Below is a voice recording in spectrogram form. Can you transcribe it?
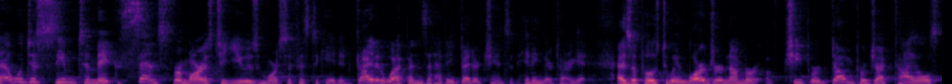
that would just seem to make sense for Mars to use more sophisticated guided weapons that have a better chance of hitting their target, as opposed to a larger number of cheaper dumb projectiles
